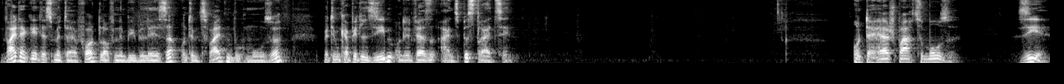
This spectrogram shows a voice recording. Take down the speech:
Weiter geht es mit der fortlaufenden Bibellese und dem zweiten Buch Mose mit dem Kapitel 7 und den Versen 1 bis 13. Und der Herr sprach zu Mose, siehe,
